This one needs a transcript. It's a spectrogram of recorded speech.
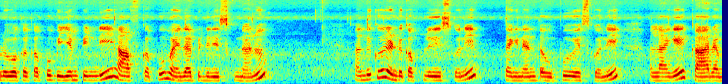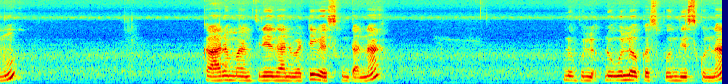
ఇప్పుడు ఒక కప్పు బియ్యం పిండి హాఫ్ కప్పు మైదా పిండి తీసుకున్నాను. అందుకు రెండు కప్పులు తీసుకొని తగినంత ఉప్పు వేసుకొని అలాగే కారము కారం మనం తినేదాన్ని బట్టి వేసుకుంటానా? నువ్వులు నువ్వులు ఒక స్పూన్ తీసుకున్నా.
